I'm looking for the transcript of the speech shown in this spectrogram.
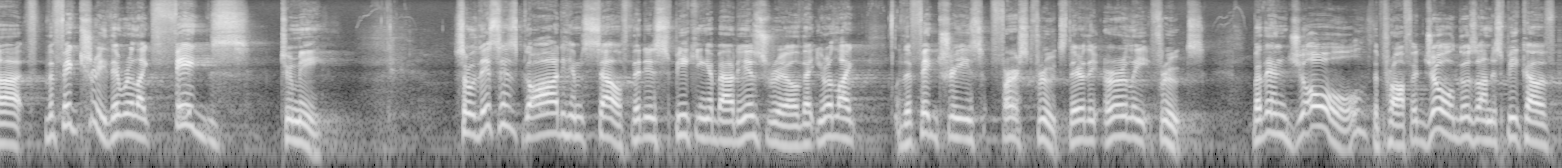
uh, the fig tree, they were like figs to me. So, this is God Himself that is speaking about Israel, that you're like the fig tree's first fruits. They're the early fruits. But then Joel, the prophet Joel, goes on to speak of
